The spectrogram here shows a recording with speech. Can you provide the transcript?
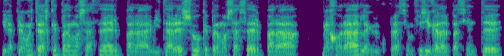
Y la pregunta es, ¿qué podemos hacer para evitar eso? ¿Qué podemos hacer para mejorar la recuperación física del paciente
